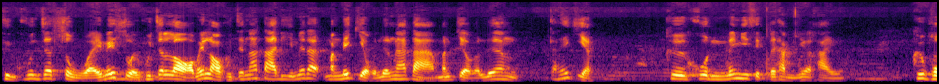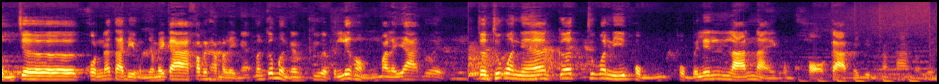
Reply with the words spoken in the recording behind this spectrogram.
ถึงคุณจะสวยไม่สวยคุณจะหล่อไม่หล่อคุณจะหน้าตาดีไม่ได้มันไม่เกี่ยวกับเรื่องหน้าตา มันเกี่ยวกับเรื่อง การให้เกียรติคือคุณไม่มีสิทธิ์ไปทำอย่างนี้กับใคร คือผมเจอคนหน้าตาดีผมยังไม่กล้าเข้าไปทำอะไรเงี้ย มันก็เหมือนกันคือแบบเป็นเรื่องของมารยาทด้วย จนทุกวันเนี้ยก็ทุกวันนี้ผมผมไปเล่นร้านไหน ผมขอกาบมายืนข้างๆก่อนเลย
